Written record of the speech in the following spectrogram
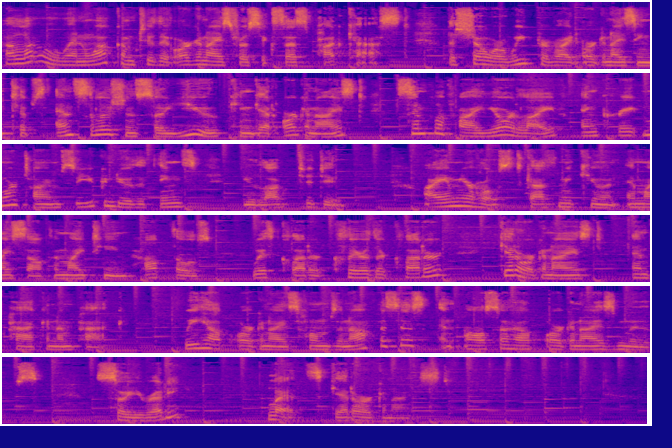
Hello, and welcome to the Organize for Success podcast, the show where we provide organizing tips and solutions so you can get organized, simplify your life, and create more time so you can do the things you love to do. I am your host, Kathy McEwen, and myself and my team help those with clutter clear their clutter, get organized, and pack and unpack. We help organize homes and offices and also help organize moves. So, you ready? Let's get organized.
